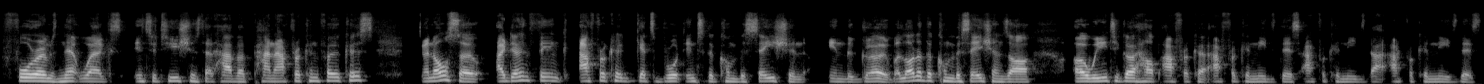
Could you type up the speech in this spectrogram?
forums networks institutions that have a pan-african focus and also i don't think africa gets brought into the conversation in the globe. A lot of the conversations are oh we need to go help africa. Africa needs this. Africa needs that. Africa needs this.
